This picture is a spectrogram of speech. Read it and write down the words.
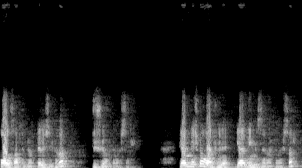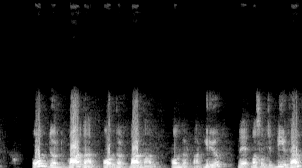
10 santigrat dereceye kadar düşüyor arkadaşlar. Genleşme valfine geldiğimizde arkadaşlar 14 bardan 14 bardan 14 bar giriyor ve basıncı birden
